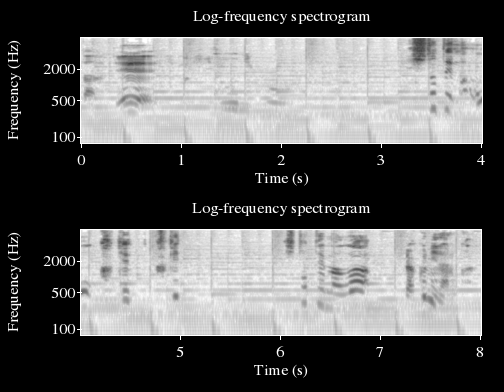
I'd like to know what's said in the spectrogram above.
たんで、今非常にこう、一手間をかけ、かけ、一手間が楽になる感。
